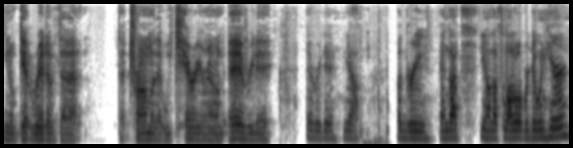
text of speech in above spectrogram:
you know get rid of that that trauma that we carry around every day. Every day yeah agree. And that's you know that's a lot of what we're doing here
